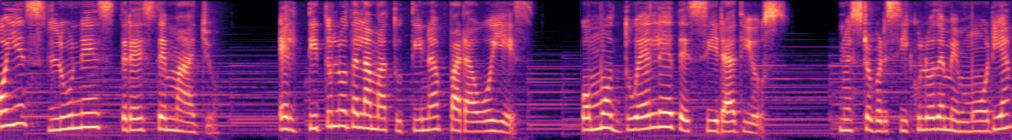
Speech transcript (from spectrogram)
Hoy es lunes 3 de mayo. El título de la matutina para hoy es ¿Cómo duele decir adiós? Nuestro versículo de memoria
